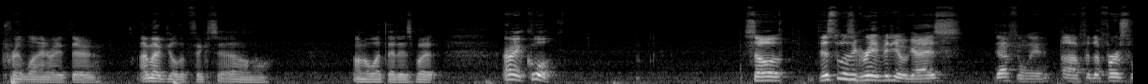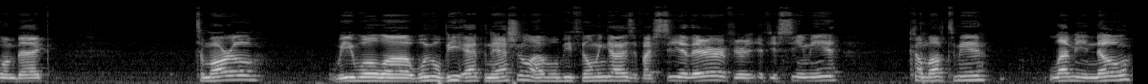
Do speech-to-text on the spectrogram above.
print line right there. I might be able to fix it. I don't know. I don't know what that is, but all right, cool. So this was a great video, guys. Definitely uh, for the first one back tomorrow we will uh, we will be at the national. I will be filming, guys. If I see you there, if you're if you see me, come up to me, let me know.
